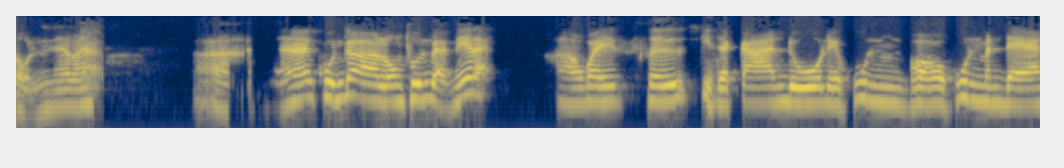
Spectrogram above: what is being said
นนใช่ไหมครับอ่าดังนั้นคุณก็ลงทุนแบบนี้แหละ เอาไปซื้อกิจการดูเดี๋ยวหุ้น พอหุ้นมันแดง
